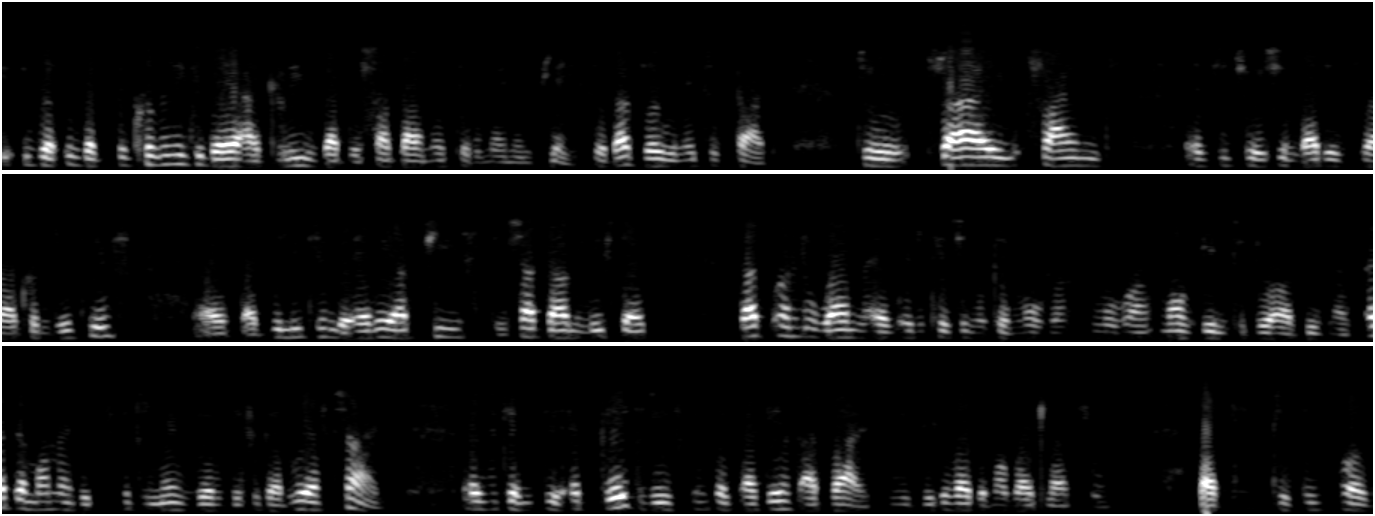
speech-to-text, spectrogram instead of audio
if the, if the, the community there agrees that the shutdown has to remain in place. So that's where we need to start to try find a situation that is uh, conducive, uh, stability in the area, peace, the shutdown lifted. That's only when, as education, we can move on, move on, move in to do our business. At the moment, it, it remains very difficult. We have tried, as you can see, at great risk, in fact, against advice, we deliver the mobile classrooms, but to this point,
